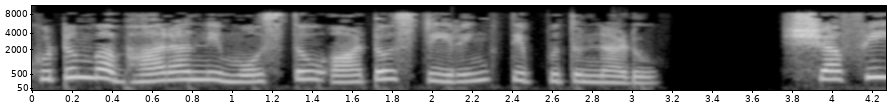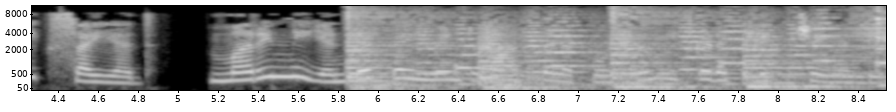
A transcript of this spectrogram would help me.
కుటుంబ భారాన్ని మోస్తూ ఆటో స్టీరింగ్ తిప్పుతున్నాడు. షఫీక్ సయ్యద్ మరిన్ని ఎంటర్టైన్మెంట్ వార్తల కోసం ఇక్కడ క్లిక్ చేయండి.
